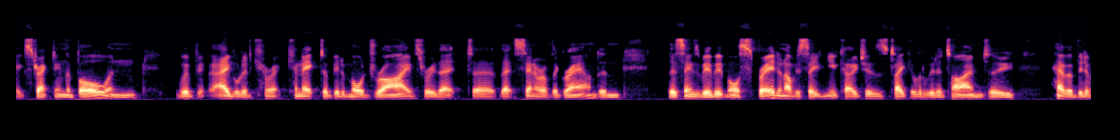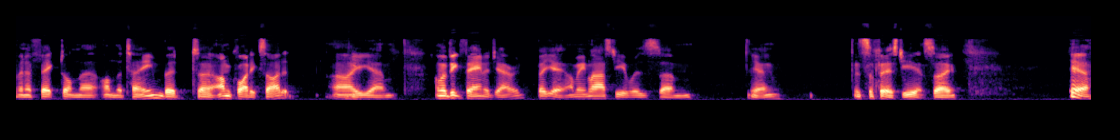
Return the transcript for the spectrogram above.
extracting the ball, and we're able to connect a bit more drive through that uh, that centre of the ground, and there seems to be a bit more spread. And obviously, new coaches take a little bit of time to have a bit of an effect on the on the team, but uh, I'm quite excited. I um, I'm a big fan of Jared, but yeah, I mean, last year was um, you know it's the first year, so yeah.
